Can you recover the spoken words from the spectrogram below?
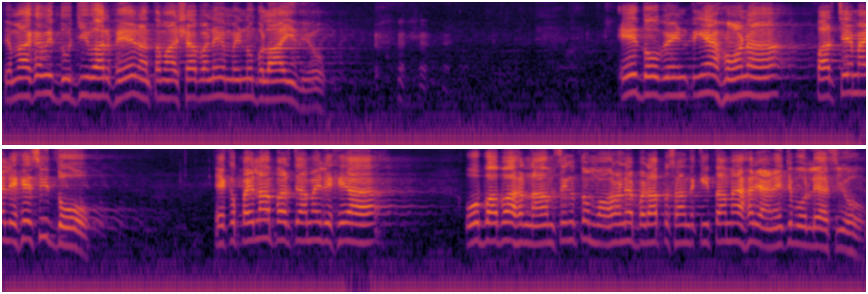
ਤੇ ਮੈਂ ਕਿਹਾ ਵੀ ਦੂਜੀ ਵਾਰ ਫੇਰ ਨਾ ਤਮਾਸ਼ਾ ਬਣੇ, ਮੈਨੂੰ ਬੁਲਾ ਹੀ ਦਿਓ। ਇਹ ਦੋ ਬੇਨਤੀਆਂ ਹੁਣ ਪਰਚੇ ਮੈਂ ਲਿਖੇ ਸੀ ਦੋ। ਇੱਕ ਪਹਿਲਾ ਪਰਚਾ ਮੈਂ ਲਿਖਿਆ ਉਹ ਬਾਬਾ ਹਰਨਾਮ ਸਿੰਘ ਤੋਂ ਮੋਹਰਾ ਨੇ ਬੜਾ ਪਸੰਦ ਕੀਤਾ, ਮੈਂ ਹਰਿਆਣੇ 'ਚ ਬੋਲਿਆ ਸੀ ਉਹ।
